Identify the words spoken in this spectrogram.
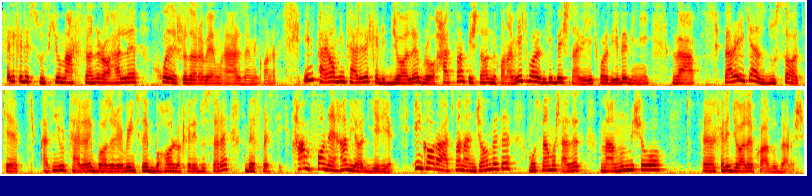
خیلی خیلی سوسکی و مخفیانه راه حل خودش رو داره بهمون عرضه می‌کنه. این پیام این تحلیل خیلی جالب رو حتما پیشنهاد می‌کنم. یک بار دیگه بشنوی یک بار دیگه ببینی و برای یکی از دوستات که از اینجور تحلیل های بازاریابی این چیزای باحال رو خیلی دوست داره بفرستی. هم فانه هم یادگیریه. این کار رو حتما انجام بده. مطمئن باش ازت ممنون میشه و خیلی جالب خواهد بود براش.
